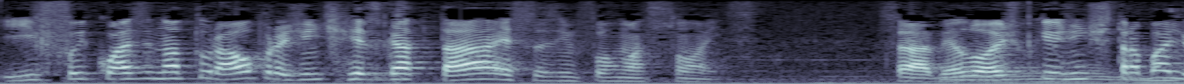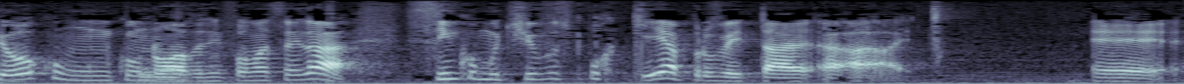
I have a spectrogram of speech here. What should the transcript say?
e foi quase natural para a gente resgatar essas informações. Sabe? É lógico que a gente trabalhou com, com novas informações. Ah, cinco motivos por que aproveitar, a, a, é,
